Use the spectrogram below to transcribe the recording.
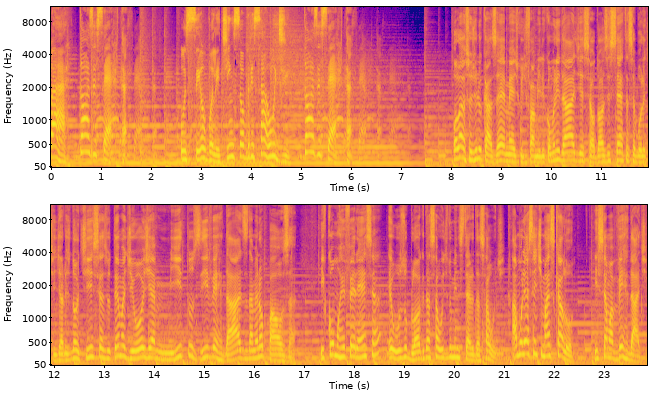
Ar, Dose Certa. O seu boletim sobre saúde. Dose Certa. Olá, eu sou Júlio Cazé, médico de família e comunidade. Esse é o Dose Certa, seu boletim diário de notícias. E o tema de hoje é mitos e verdades da menopausa. E como referência, eu uso o blog da saúde do Ministério da Saúde. A mulher sente mais calor. Isso é uma verdade.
